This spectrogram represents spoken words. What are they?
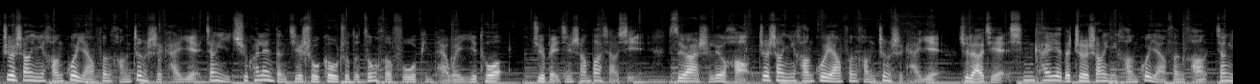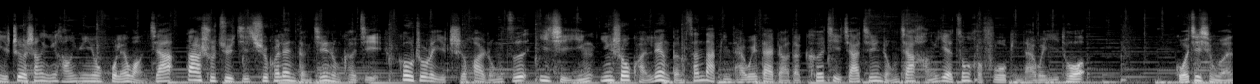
浙商银行贵阳分行正式开业，将以区块链等技术构筑的综合服务平台为依托。据北京商报消息，四月二十六号，浙商银行贵阳分行正式开业。据了解，新开业的浙商银行贵阳分行将以浙商银行运用互联网加、大数据及区块链等金融科技，构筑了以池化融资、一起银、应收款链等三大平台为代表的科技加金融加行业综合服务平台为依托。国际新闻。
